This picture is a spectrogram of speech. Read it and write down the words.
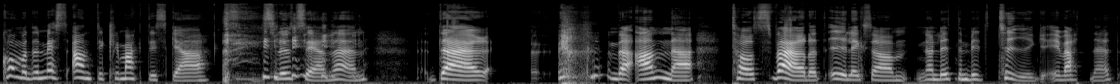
kommer den mest antiklimaktiska slutscenen där, där Anna tar svärdet i liksom en liten bit tyg i vattnet.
